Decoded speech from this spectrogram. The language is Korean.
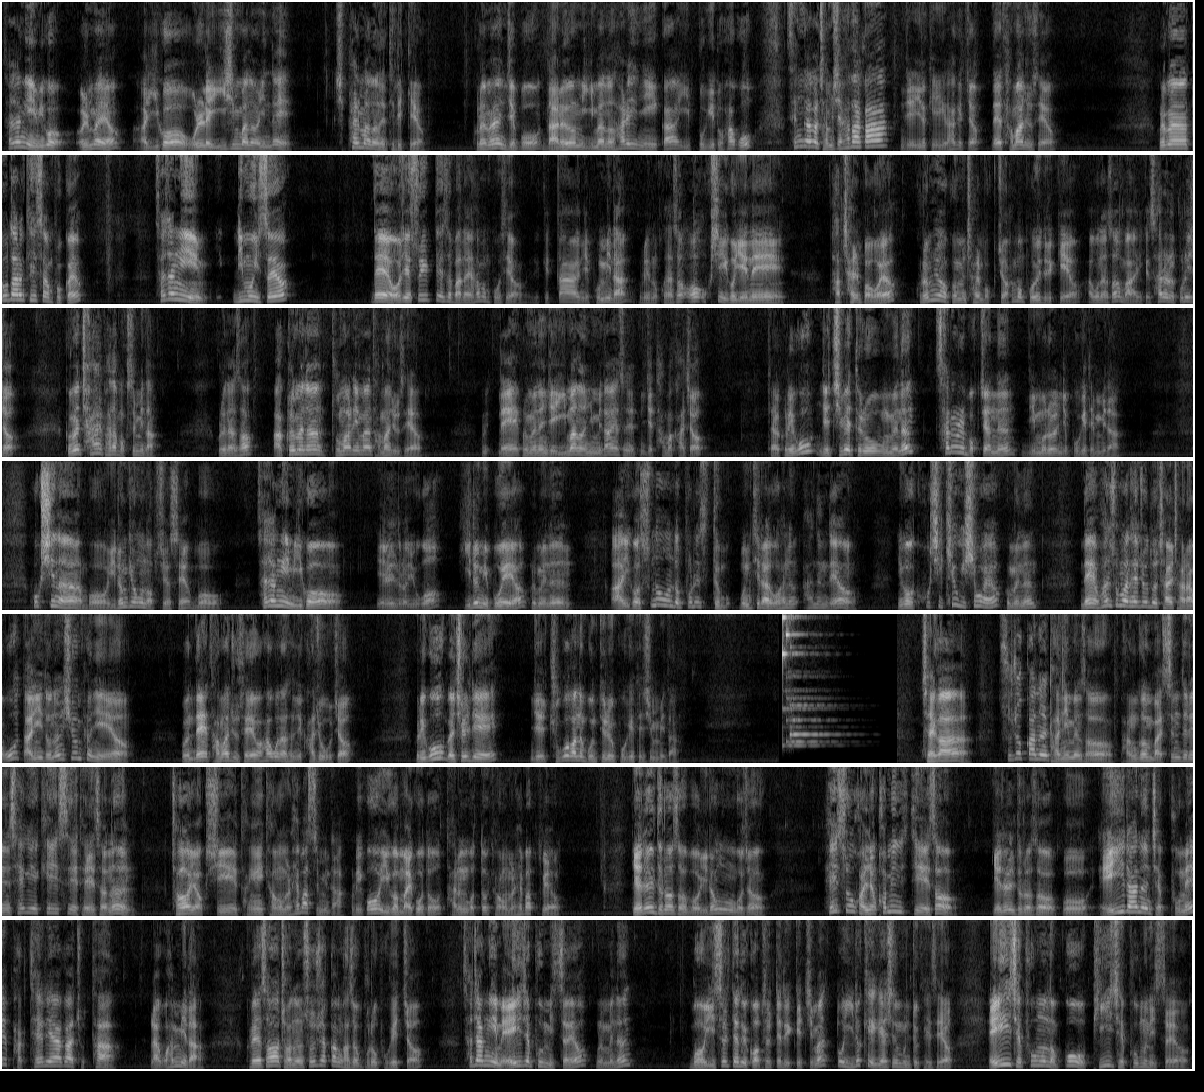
사장님 이거 얼마예요? 아 이거 원래 20만 원인데 18만 원에 드릴게요. 그러면 이제 뭐 나름 2만 원 할인이니까 이쁘기도 하고 생각을 잠시 하다가 이제 이렇게 얘기를 하겠죠. 네 담아주세요. 그러면 또 다른 케이스 한번 볼까요? 사장님 니모 있어요? 네 어제 수입돼서 받아요. 한번 보세요. 이렇게 딱 이제 봅니다. 그래 놓고 나서 어 혹시 이거 얘네 밥 잘 먹어요? 그럼요. 그러면 잘 먹죠. 한번 보여드릴게요. 하고 나서 막 이렇게 사료를 뿌리죠. 그러면 잘 받아 먹습니다. 그러고 나서 아 그러면은 두 마리만 담아주세요. 네 그러면은 이제 2만원입니다. 해서 이제 담아 가죠. 자 그리고 이제 집에 들어오면은 사료를 먹지 않는 니모를 이제 보게 됩니다 혹시나 뭐 이런 경우는 없으셨어요? 뭐 사장님 이거 예를 들어 이거 이름이 뭐예요? 그러면은 아 이거 Snow on the Forest 몬티라고 하는, 하는데요 이거 혹시 키우기 쉬워요? 그러면은 네 환수만 해줘도 잘 자라고 난이도는 쉬운 편이에요 그러면 네 담아주세요 하고 나서 이제 가져오죠 그리고 며칠 뒤에 이제 죽어가는 몬티를 보게 되십니다 제가 수족관을 다니면서 방금 말씀드린 세 개의 케이스에 대해서는 저 역시 당연히 경험을 해봤습니다. 그리고 이것 말고도 다른 것도 경험을 해봤고요. 예를 들어서 뭐 이런 거죠. 해수 관련 커뮤니티에서 예를 들어서 뭐 A라는 제품에 박테리아가 좋다 라고 합니다. 그래서 저는 수족관 가서 물어보겠죠. 사장님 A 제품 있어요? 그러면은 뭐 있을 때도 있고 없을 때도 있겠지만 또 이렇게 얘기하시는 분도 계세요. A 제품은 없고 B 제품은 있어요.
